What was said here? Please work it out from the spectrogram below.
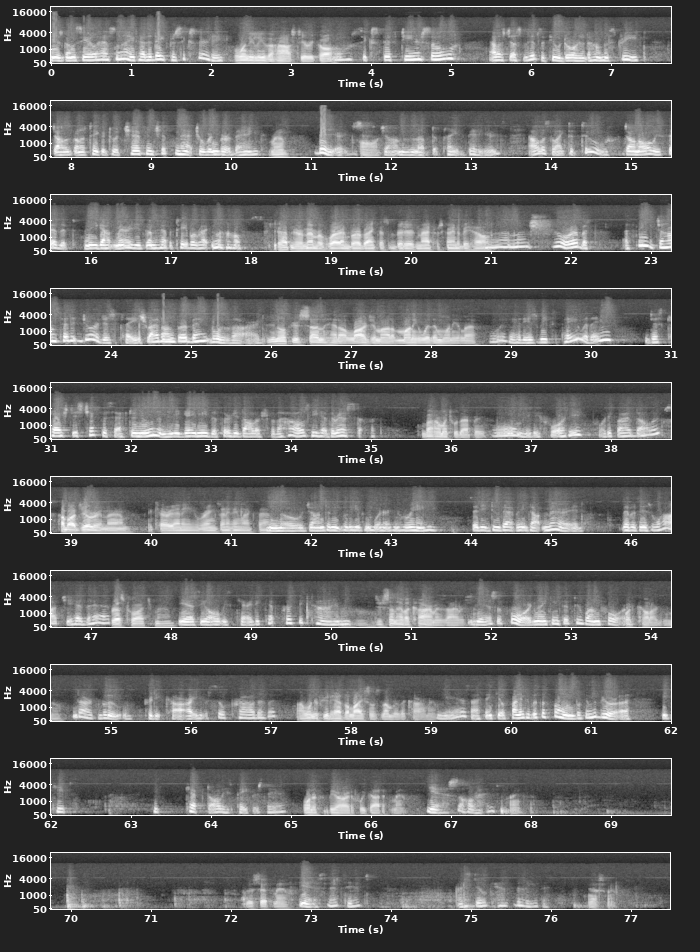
He was going to see her last night. Had a date for 6.30. When did he leave the house, do you recall? Oh, 6.15 or so. Alice just lives a few doors down the street. John was going to take her to a championship match over in Burbank. Ma'am? Billiards. Oh. John loved to play billiards. Alice liked it, too. John always said that when he got married, he's going to have a table right in the house. Do you happen to remember where in Burbank this billiard match was going to be held? I'm not sure, but I think John said at George's place, right on Burbank Boulevard. Do you know if your son had a large amount of money with him when he left? Well, he had his week's pay with him. He just cashed his check this afternoon, and then he gave me the $30 for the house. He had the rest of it. About how much would that be? Oh, maybe forty, forty-five dollars. How about jewelry, ma'am? You carry any rings, anything like that? No, John didn't believe in wearing a ring. Said he'd do that when he got married. There was his watch. He had that. Wristwatch, ma'am? Yes, he always carried. He kept perfect time. Did your son have a car, Miss Iverson? Yes, a Ford, 1951 Ford. What color, do you know? Dark blue. Pretty car. He was so proud of it. I wonder if you'd have the license number of the car, ma'am. Yes, I think you'll find it with the phone book in the bureau. He keeps. Kept all his papers there. wonder if it'd be all right if we got it, ma'am. Yes, all right. Thank you. This it, ma'am? Yes, that's it. I still can't believe it. Yes, ma'am.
